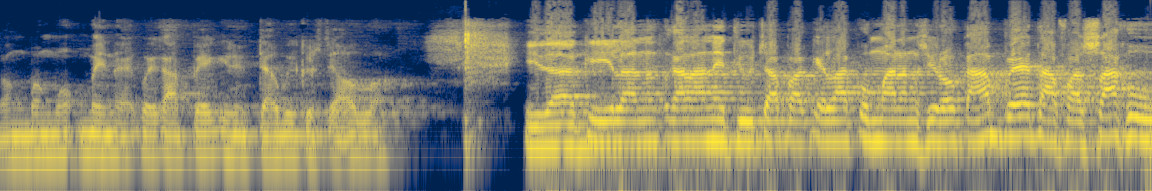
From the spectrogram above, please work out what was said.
wong-wong mukmin kowe kabeh iki dawuh Gusti Allah. Idza qila kalane diucapake lakum marang sira kabeh tafassahu.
